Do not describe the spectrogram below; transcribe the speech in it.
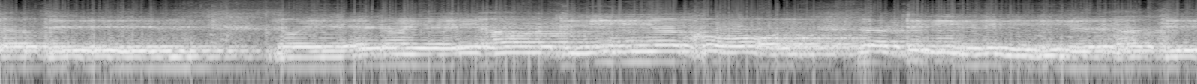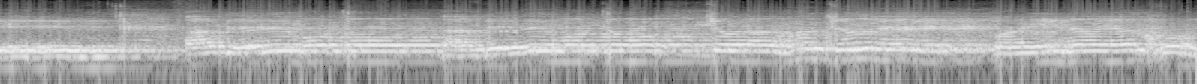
সাথে নয়ে নয়ে হাঁটি এখন লাঠি নিয়ে হাতে আগের মতো আগের মতো চলা চলে পাই না এখন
